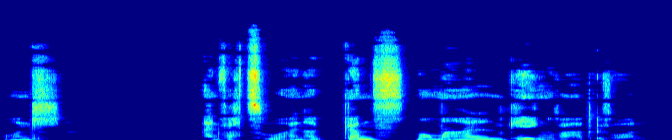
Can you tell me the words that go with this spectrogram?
und einfach zu einer ganz normalen Gegenwart geworden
